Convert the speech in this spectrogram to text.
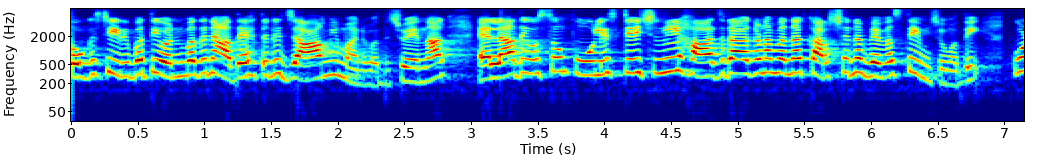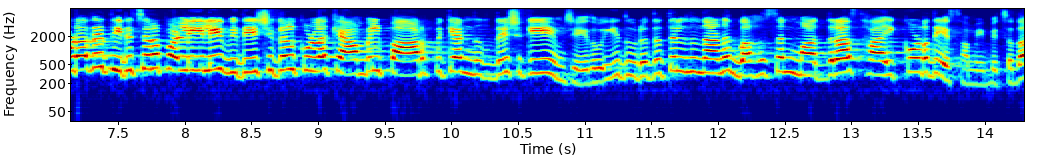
ഓഗസ്റ്റ് ഇരുപത്തി ഒൻപതിന് അദ്ദേഹത്തിന് ജാമ്യം അനുവദിച്ചു. എന്നാൽ എല്ലാ ദിവസവും പോലീസ് സ്റ്റേഷനിൽ ഹാജരാകണമെന്ന കർശന വ്യവസ്ഥയും ചുമത്തി. കൂടാതെ തിരുച്ചിറപ്പള്ളിയിലെ വിദേശികൾക്കുള്ള ക്യാമ്പിൽ പാർപ്പിക്കാൻ നിർദ്ദേശിക്കുകയും ചെയ്തു. ഈ ദുരിതത്തിൽ നിന്നാണ് ബഹസൻ മദ്രാസ് ഹൈക്കോടതിയെ സമീപിച്ചത്.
